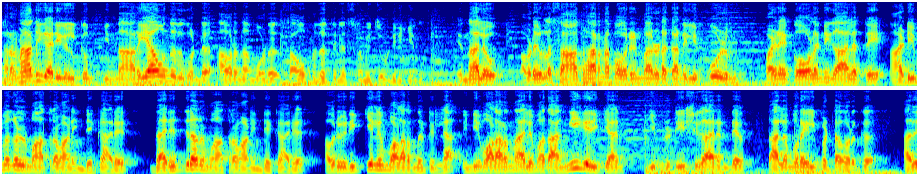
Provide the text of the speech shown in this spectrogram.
ഭരണാധികാരികൾക്കും ഇന്ന് അറിയാവുന്നതുകൊണ്ട് അവർ നമ്മോട് സൗഹൃദത്തിന് ശ്രമിച്ചുകൊണ്ടിരിക്കുന്നു. എന്നാലോ അവിടെയുള്ള സാധാരണ പൗരന്മാരുടെ കണ്ണിൽ ഇപ്പോഴും പഴയ കോളനി കാലത്തെ അടിമകൾ മാത്രമാണ് ഇന്ത്യക്കാര് ദരിദ്രർ മാത്രമാണ് ഇന്ത്യക്കാര്. അവരൊരിക്കലും വളർന്നിട്ടില്ല. ഇനി വളർന്നാലും അത് അംഗീകരിക്കാൻ ഈ ബ്രിട്ടീഷുകാരന്റെ തലമുറയിൽപ്പെട്ടവർക്ക് അത്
